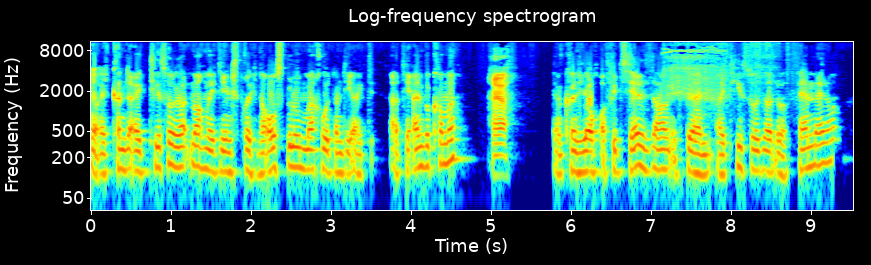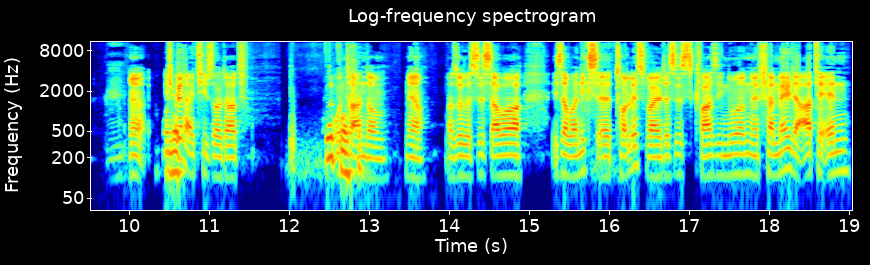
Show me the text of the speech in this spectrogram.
Ja, ich kann der IT-Soldat machen, wenn ich die entsprechende Ausbildung mache und dann die AT1 bekomme. Ja, Dann könnte ich auch offiziell sagen, ich bin ein IT-Soldat oder Fernmelder. ja. Ich Und bin IT-Soldat. Unter anderem, ja. Also das ist aber ist aber nichts äh, Tolles, weil das ist quasi nur eine Fernmelde ATN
